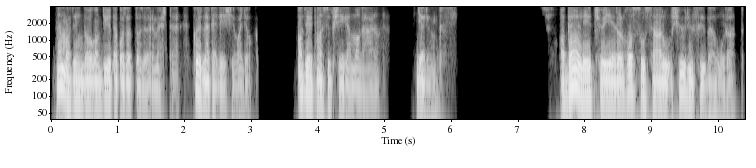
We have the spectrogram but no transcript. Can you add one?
Nem az én dolgom, tiltakozott az őrmester. Közlekedési vagyok. Azért van szükségem magára. Gyerünk. A bel lépcsőjéről hosszú szálú, sűrű fűbe úratt.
